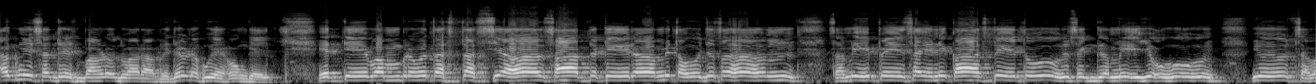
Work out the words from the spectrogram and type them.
अग्नि सदृश बाणों द्वारा विदीर्ण हुए होंगे। इतम ब्रवतस्त सातकेर मितौजस समीपे सैनिकास्ते तो शीघ्र युत्सव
